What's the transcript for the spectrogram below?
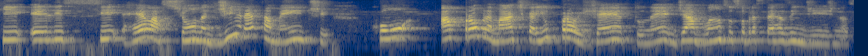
que ele se relaciona diretamente com a problemática e o projeto né, de avanço sobre as terras indígenas.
